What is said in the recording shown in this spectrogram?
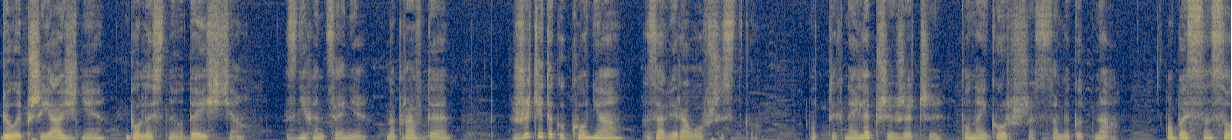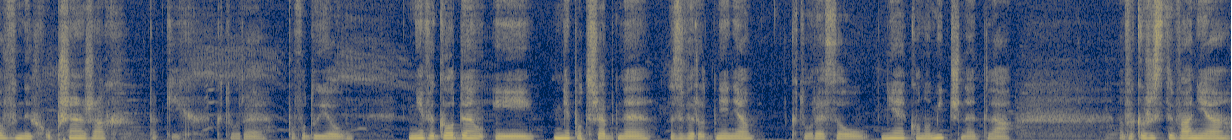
były przyjaźnie, bolesne odejścia, zniechęcenie. Naprawdę życie tego konia zawierało wszystko. Od tych najlepszych rzeczy po najgorsze z samego dna. O bezsensownych uprzężach, takich, które powodują niewygodę i niepotrzebne zwyrodnienia, które są nieekonomiczne dla wykorzystywania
